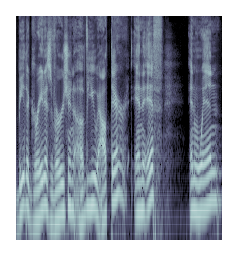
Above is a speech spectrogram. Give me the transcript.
Be the greatest version of you out there. And if and when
